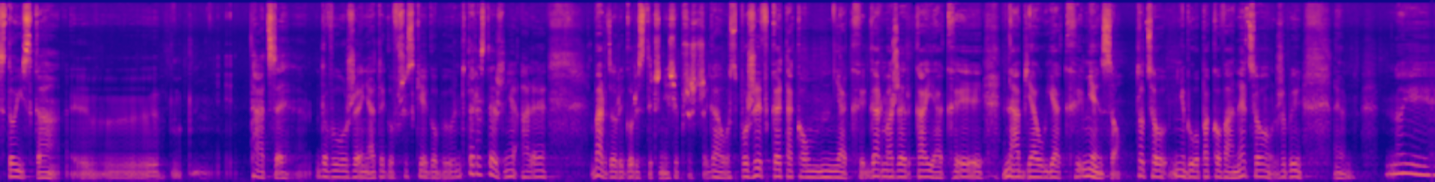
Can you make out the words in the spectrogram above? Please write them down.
stoiska, yy, tace do wyłożenia tego wszystkiego były. No teraz też nie, ale bardzo rygorystycznie się przestrzegało. Spożywkę taką jak garmażerka, jak yy, nabiał, jak mięso. To, co nie było pakowane, co żeby... No i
